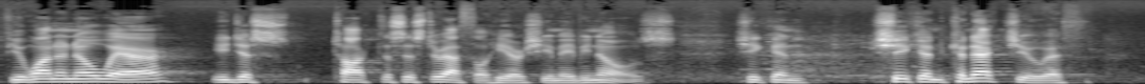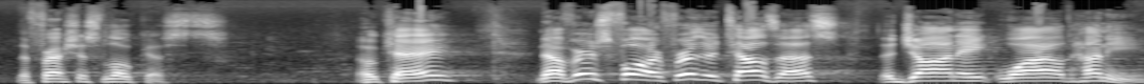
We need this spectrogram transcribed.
If you want to know where, you just talk to Sister Ethel here. She maybe knows. She can, she can connect you with the freshest locusts. Okay? Now, verse 4 further tells us that John ate wild honey.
